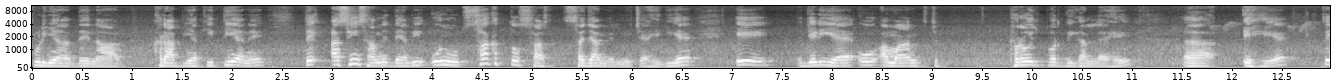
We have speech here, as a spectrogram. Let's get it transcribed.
ਕੁੜੀਆਂ ਦੇ ਨਾਲ ਖਰਾਬੀਆਂ ਕੀਤੀਆਂ ਨੇ ਤੇ ਅਸੀਂ ਸਮਝਦੇ ਹਾਂ ਵੀ ਉਹਨੂੰ ਸਖਤ ਤੋਂ ਸਖਤ ਸਜ਼ਾ ਮਿਲਣੀ ਚਾਹੀਦੀ ਹੈ। ਇਹ ਜਿਹੜੀ ਹੈ, ਉਹ ਅਮਾਨਤ ਚ ਫਿਰੋਜ਼ਪੁਰ ਦੀ ਗੱਲ ਹੈ ਇਹ ਇਹ ਹੈ। ਤੇ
